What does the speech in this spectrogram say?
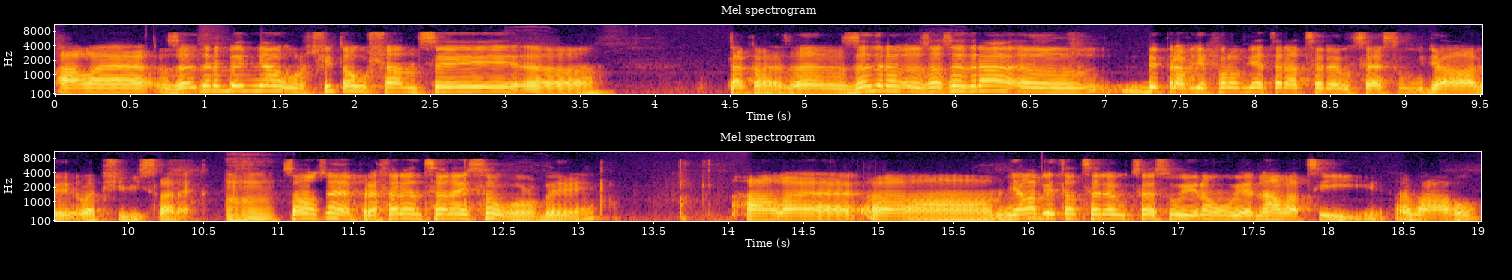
ale Zeder by měl určitou šanci uh, Takhle, za Zedra eh, by pravděpodobně teda CDU CSU udělala lepší výsledek. Uh-huh. Samozřejmě preference nejsou volby, ale uh, měla by ta CDU CSU jinou vyjednávací váhu.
